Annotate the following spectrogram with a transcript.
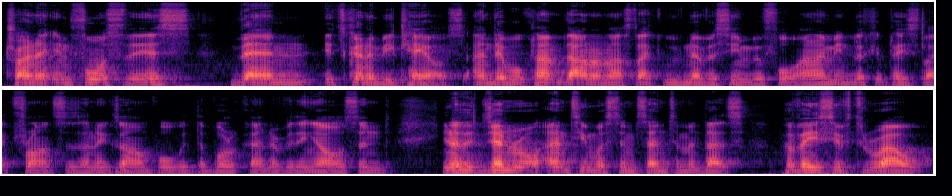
trying to enforce this, then it's going to be chaos and they will clamp down on us like we've never seen before. And I mean, look at places like France as an example with the burqa and everything else. And, you know, the general anti Muslim sentiment that's pervasive throughout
